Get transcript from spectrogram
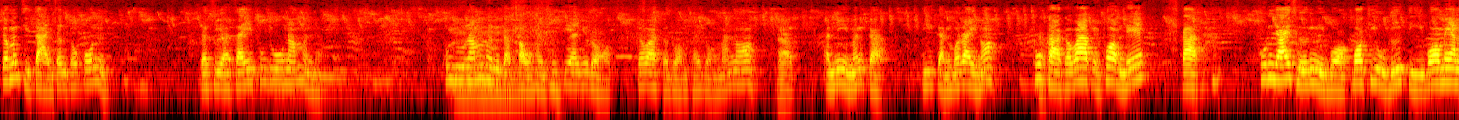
แต่มันสิตายจนตัวคนก็สิอาศัยผู้อยู่น้ำมันเนี่ยผู้อยู่น้ำเพิ่นกับเขาให้ผู้เสียอยู่ดอกแต่ว่ากระดวงไผดวงมันเนาะครับ อันนี้มันกะตีกันบ่ได้เนาะผู้ขาก็ว่าไปพร้อมเด้กาดคุณย้ายถึงนี่บอกบ่คิวหรือตีบ่แม่น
